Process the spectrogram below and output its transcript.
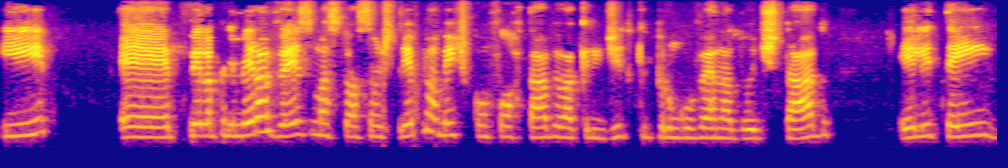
e é, pela primeira vez, uma situação extremamente confortável, acredito que para um governador de estado, ele tem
